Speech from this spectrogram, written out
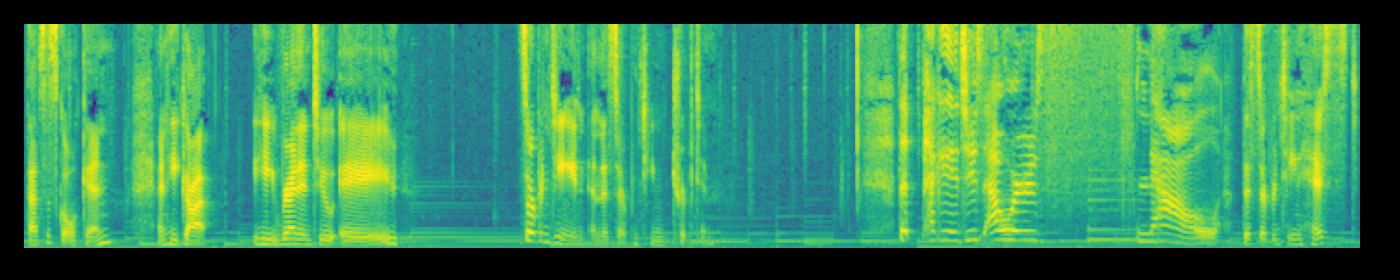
That's a skulkin. And he got, he ran into a serpentine and the serpentine tripped him. The package is ours now, the serpentine hissed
